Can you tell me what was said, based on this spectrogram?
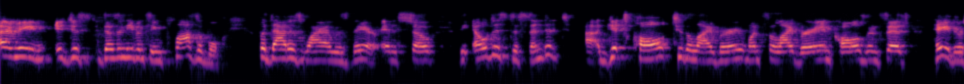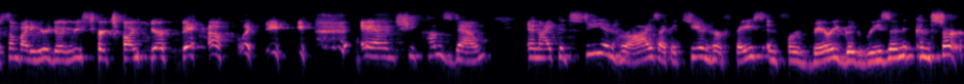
I mean, it just doesn't even seem plausible. But that is why I was there. And so the eldest descendant uh, gets called to the library once the librarian calls and says, Hey, there's somebody here doing research on your family. and she comes down, and I could see in her eyes, I could see in her face, and for very good reason, concern.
